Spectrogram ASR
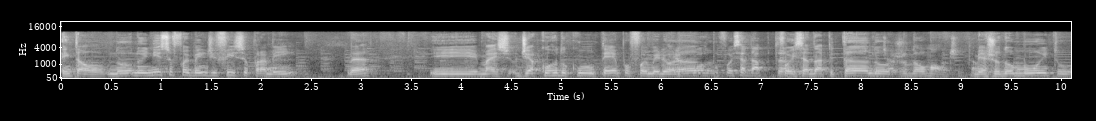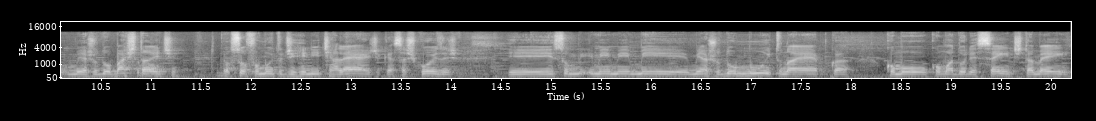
Então, no, no início foi bem difícil para mim, né? E, mas de acordo com o tempo foi melhorando. O corpo foi se adaptando. Foi se adaptando. Te ajudou um monte, então. Me ajudou muito, me ajudou bastante. Muito bom, muito bom. Eu sofro muito de rinite alérgica, essas coisas. E isso me, me, me, me ajudou muito na época, como, como adolescente também,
